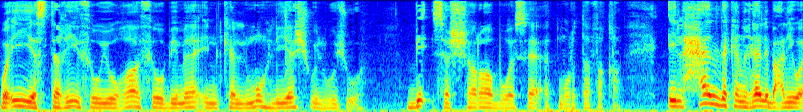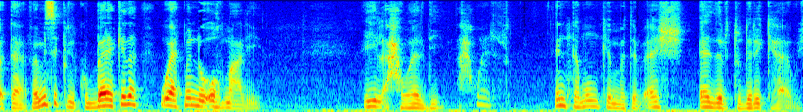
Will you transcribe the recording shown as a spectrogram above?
وإن يستغيثوا يغاثوا بماء كالمهل يشوي الوجوه. بئس الشراب وساءت مرتفقة. الحال ده كان غالب عليه وقتها. فمسك الكوباية كده وقعت منه وأغمى عليه. إيه الاحوال دي؟ احوال. انت ممكن ما تبقاش قادر تدركها قوي.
